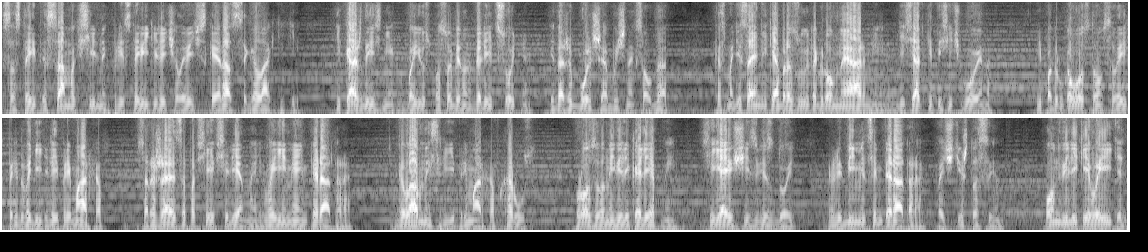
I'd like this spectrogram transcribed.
состоит из самых сильных представителей человеческой расы галактики, и каждый из них в бою способен одолеть сотню и даже больше обычных солдат. Космодесантники образуют огромные армии, десятки тысяч воинов, и под руководством своих предводителей-примархов сражаются по всей Вселенной во имя Императора. Главный среди примархов – Харус, прозванный Великолепный, сияющий звездой, любимец императора, почти что сын. Он великий воитель,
